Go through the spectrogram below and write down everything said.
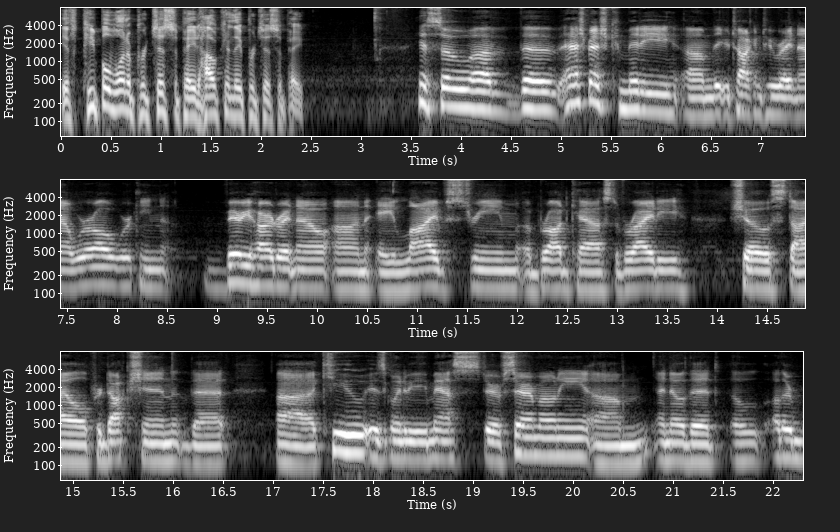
If people want to participate, how can they participate? Yeah, so uh, the Hash Bash committee um, that you're talking to right now, we're all working very hard right now on a live stream, a broadcast, a variety show style production that uh, Q is going to be master of ceremony. Um, I know that uh, other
